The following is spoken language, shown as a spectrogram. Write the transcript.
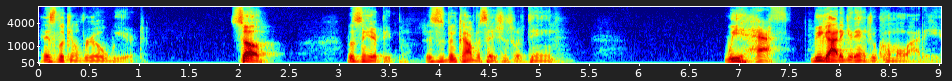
and it's looking real weird. So, listen here, people. This has been Conversations with Dean we have we got to get Andrew Cuomo out of here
